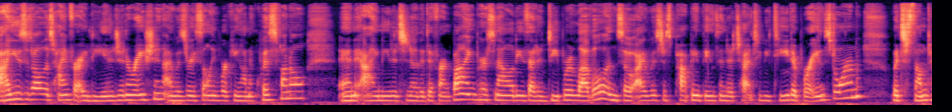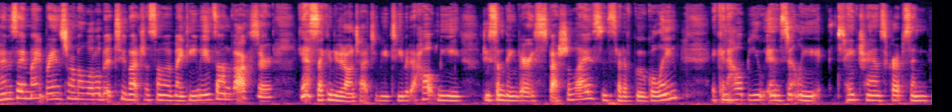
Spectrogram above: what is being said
I use it all the time for idea generation. I was recently working on a quiz funnel and I needed to know the different buying personalities at a deeper level. And so I was just popping things into ChatGPT to brainstorm, which sometimes I might brainstorm a little bit too much with some of my teammates on Voxer. Yes, I can do it on ChatGPT, but it helped me do something very specialized instead of Googling. It can help you instantly take transcripts and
